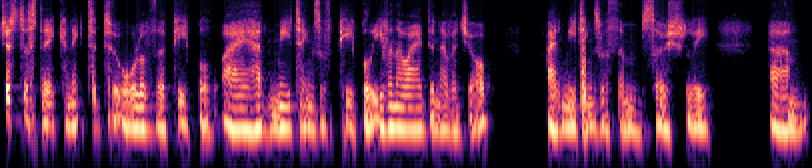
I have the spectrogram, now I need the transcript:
just to stay connected to all of the people. I had meetings with people, even though I didn't have a job. I had meetings with them socially. Um,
